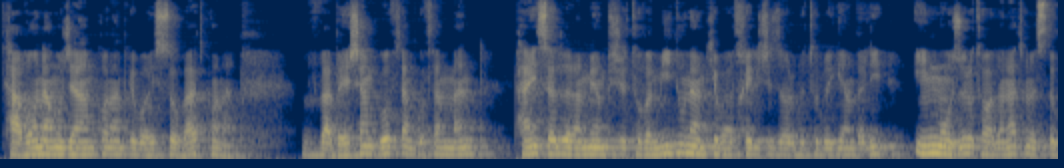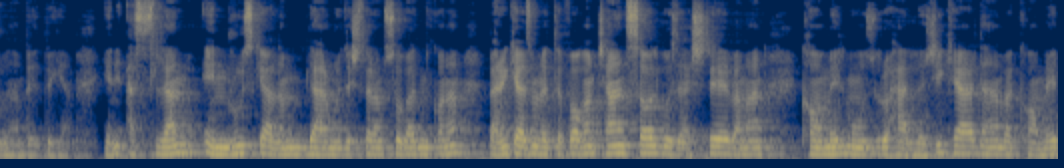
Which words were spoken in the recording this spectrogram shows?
توانم رو جمع کنم که باید صحبت کنم. و بهشم گفتم گفتم من پنج سال دارم میام پیش تو و می‌دونم که باید خیلی چیزا رو به تو بگم ولی این موضوع رو تا حالا نتونسته بودم بهت بگم. یعنی اصلا امروز که الان در موردش دارم صحبت می‌کنم برای اینکه از اون اتفاقم چند سال گذشته و من کامل موضوع رو حلاجی کردم و کامل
